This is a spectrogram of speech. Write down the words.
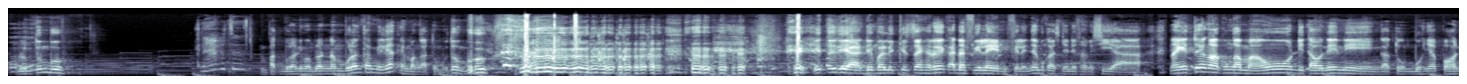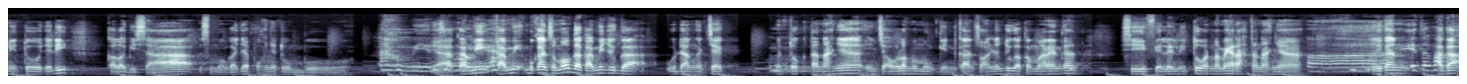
belum tumbuh Kenapa tuh? empat bulan lima bulan enam bulan kami lihat emang nggak tumbuh tumbuh itu dia di balik kisah heroik ada villain villainnya bukan sejenis manusia nah itu yang aku nggak mau di tahun ini nggak tumbuhnya pohon itu jadi kalau bisa semoga aja pohonnya tumbuh Amin. ya semoga. kami kami bukan semoga kami juga udah ngecek bentuk tanahnya insya Allah memungkinkan soalnya juga kemarin kan si villain itu warna merah tanahnya Oh, jadi kan itu agak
